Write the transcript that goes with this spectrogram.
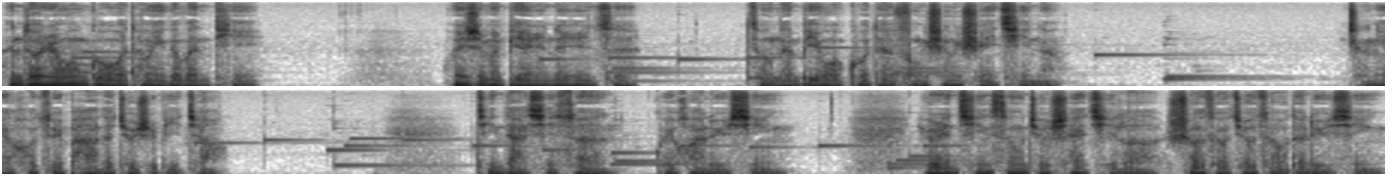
很多人问过我同一个问题：为什么别人的日子总能比我过得风生水起呢？成年后最怕的就是比较，精打细算规划旅行，有人轻松就晒起了说走就走的旅行。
